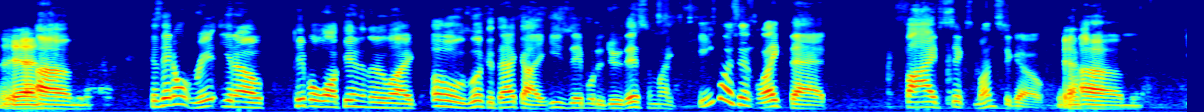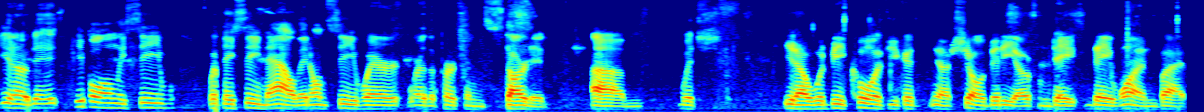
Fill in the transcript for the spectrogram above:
Yeah. Um, because they don't re, you know, people walk in and they're like, "Oh, look at that guy. He's able to do this." I'm like, he wasn't like that five, six months ago. Yeah. Um, you know, they, people only see what they see now. They don't see where where the person started, um, which you know would be cool if you could you know show a video from day day one, but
